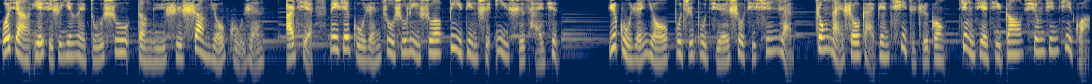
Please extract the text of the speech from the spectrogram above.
我想，也许是因为读书等于是上有古人，而且那些古人著书立说必定是一时才俊，与古人游不知不觉受其熏染。终乃收改变气质之功，境界既高，胸襟既广，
